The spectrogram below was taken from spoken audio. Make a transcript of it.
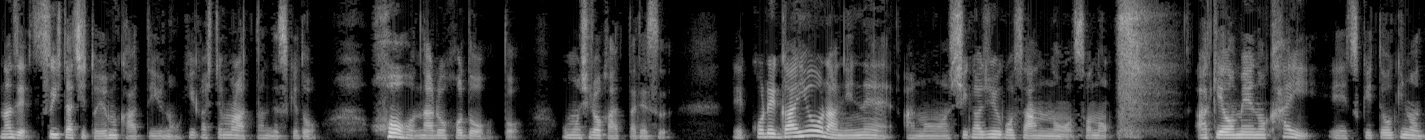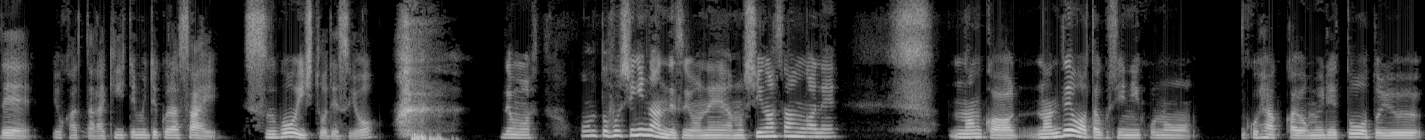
なぜ1日と読むかっていうのを聞かせてもらったんですけど、ほう、なるほど、と。面白かったです。え、これ概要欄にね、あの、シガジューゴさんのその、明けおめの回、えー、つけておきので、よかったら聞いてみてください。すごい人ですよ。でも、ほんと不思議なんですよね。あの、シガさんがね、なんか、なんで私にこの500回おめでとうという、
